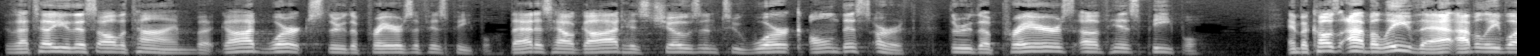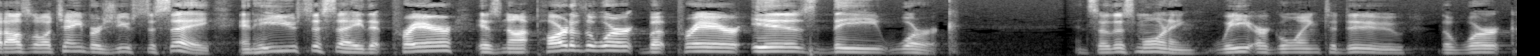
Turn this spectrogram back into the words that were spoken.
Because I tell you this all the time, but God works through the prayers of His people. That is how God has chosen to work on this earth, through the prayers of His people. And because I believe that, I believe what Oswald Chambers used to say. And he used to say that prayer is not part of the work, but prayer is the work. And so this morning, we are going to do the work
